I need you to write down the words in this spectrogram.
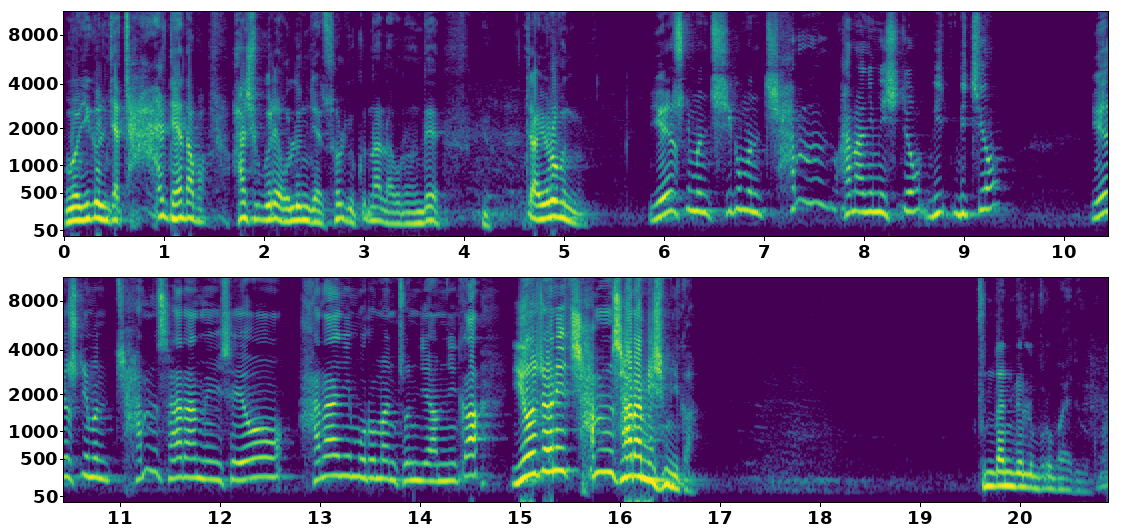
어, 이걸 이제 잘 대답하시고 그래. 얼른 이제 설교 끝날라고 그러는데. 자, 여러분. 예수님은 지금은 참 하나님이시죠? 믿, 믿죠? 예수님은 참 사람이세요? 하나님으로만 존재합니까? 여전히 참 사람이십니까? 분단별로 물어봐야 되겠구나.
